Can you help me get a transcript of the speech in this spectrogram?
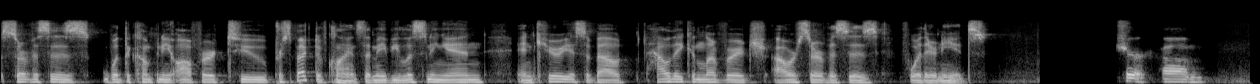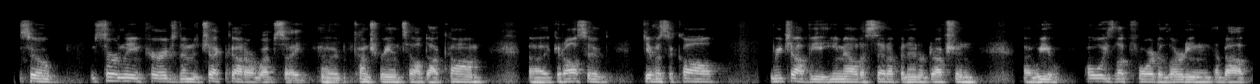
services would the company offer to prospective clients that may be listening in and curious about how they can leverage our services for their needs? Sure. Um, so certainly encourage them to check out our website, uh, countryintel.com. Uh, you could also give us a call, reach out via email to set up an introduction. Uh, we always look forward to learning about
